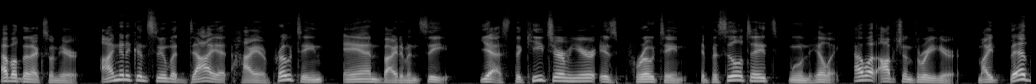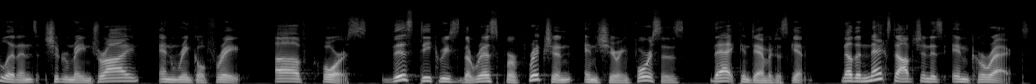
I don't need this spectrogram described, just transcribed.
How about the next one here? I'm going to consume a diet high in protein and vitamin C. Yes, the key term here is protein. It facilitates wound healing. How about option three here? My bed linens should remain dry and wrinkle free. Of course, this decreases the risk for friction and shearing forces that can damage the skin. Now, the next option is incorrect.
